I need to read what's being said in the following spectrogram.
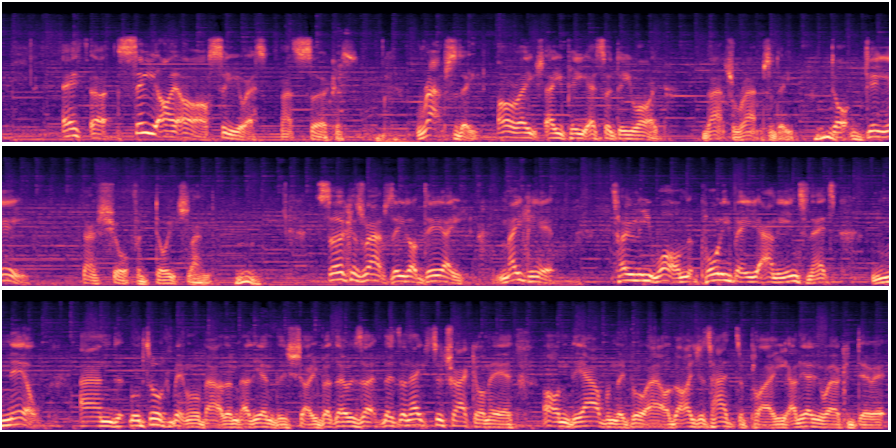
Uh, C I R C U S. That's Circus. Rhapsody. R H A P S O D Y. That's Rhapsody. Hmm. Dot D E. That's short for Deutschland. Hmm. Circus Rhapsody. Dot D A. Making it Tony 1, Paulie B, and the internet nil. And we'll talk a bit more about them at the end of the show. But there was a, there's an extra track on here on the album they brought out that I just had to play, and the only way I could do it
